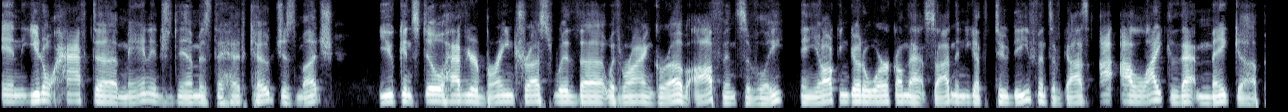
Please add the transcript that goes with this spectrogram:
And you don't have to manage them as the head coach as much you can still have your brain trust with uh, with Ryan Grubb offensively, and y'all can go to work on that side. And then you got the two defensive guys. I, I like that makeup,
